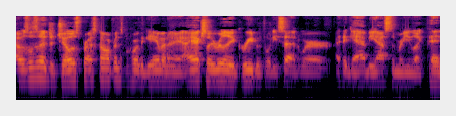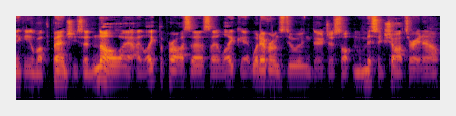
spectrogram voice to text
I was listening to Joe's press conference before the game, and I, I, actually really agreed with what he said. Where I think Abby asked him, "Are you like panicking about the bench?" He said, "No, I, I like the process. I like it. what everyone's doing. They're just missing shots right now."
